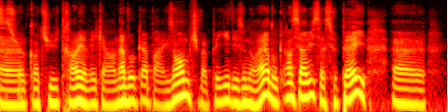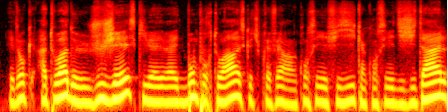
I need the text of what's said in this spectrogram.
Euh, quand tu travailles avec un avocat, par exemple, tu vas payer des honoraires. Donc un service, ça se paye. Euh, et donc, à toi de juger ce qui va être bon pour toi. Est-ce que tu préfères un conseiller physique, un conseiller digital?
